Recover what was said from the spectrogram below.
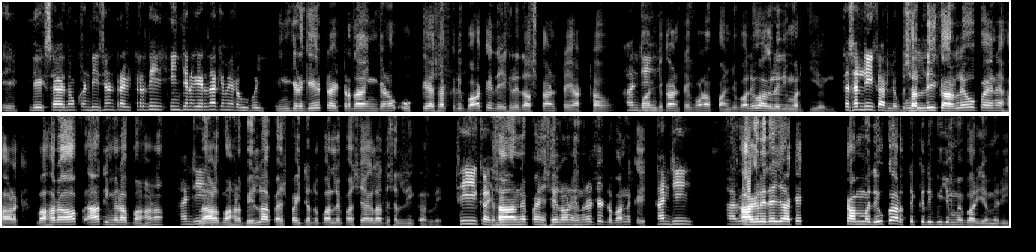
ਤੇ ਦੇਖ ਸਕਦੇ ਹੋ ਕੰਡੀਸ਼ਨ ਟਰੈਕਟਰ ਦੀ ਇੰਜਨ ਗੇਅਰ ਦਾ ਕਿਵੇਂ ਰਹੂ ਬਈ? ਇੰਜਨ ਗੇਅਰ ਟਰੈਕਟਰ ਦਾ ਇੰਜਨ ਓਕੇ ਆ ਸ਼ੱਕ ਦੀ ਬਾਹ ਕੇ ਦੇਖ ਲੈ 10 ਘੰਟੇ 8 ਹਾਂਜੀ। 5 ਘੰਟੇ ਬੋਣਾ 5 ਵਾਲੇ ਉਹ ਅਗਲੇ ਦੀ ਮਰਜ਼ੀ ਹੈਗੀ। ਤਸੱਲੀ ਕਰ ਲਿਓ। ਤਸੱਲੀ ਕਰ ਲਿਓ ਪਏ ਨੇ ਹਲ ਬਾਹਰ ਆ ਆ ਤੀ ਮੇਰਾ ਬਾਹਣ ਹਾਂਜੀ। ਨਾਲ ਬਾਹਣ ਵਿਹਲਾ ਪੈਸ ਪੈਦਾਂ ਤੋਂ ਪਰਲੇ ਪਾਸੇ ਅਗਲਾ ਤਸੱਲੀ ਕਰ ਲੇ। ਠੀਕ ਆ ਜੀ। ਕਿਸਾਨ ਨੇ ਪੈਸੇ ਲਾਉਣੇ ਹੁੰਦੇ ਨੇ ਢਿੱਡ ਬੰਨ ਕੇ। ਹਾਂਜੀ। ਅਗਲੇ ਦੇ ਜਾ ਕੇ ਕੰਮ ਦਿਉ ਘਰ ਤੱਕ ਦੀ ਵੀ ਜ਼ਿੰਮੇਵਾਰੀ ਹੈ ਮੇਰੀ।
